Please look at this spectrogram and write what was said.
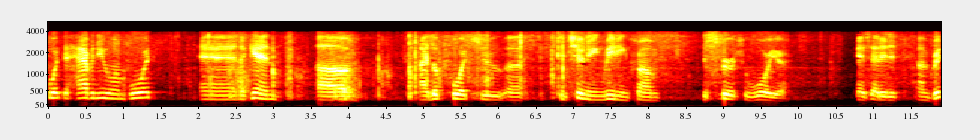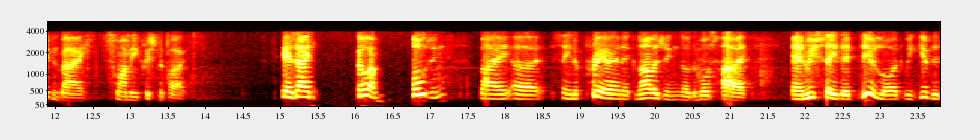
forward to having you on board, and again, um, I look forward to uh, continuing reading from the Spiritual Warrior, as edited, uh, written by Swami Krishnapad. As I go, I'm closing by uh, saying a prayer and acknowledging of the Most High. And we say that, Dear Lord, we give this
